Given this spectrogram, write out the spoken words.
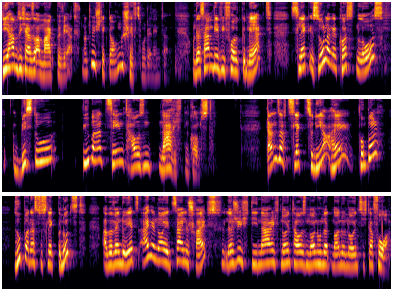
Die haben sich also am Markt bewährt. Natürlich steckt auch ein Geschäftsmodell hinter. Und das haben wir wie folgt gemerkt. Slack ist so lange kostenlos, bis du über 10.000 Nachrichten kommst. Dann sagt Slack zu dir, hey, Kumpel, super, dass du Slack benutzt. Aber wenn du jetzt eine neue Zeile schreibst, lösche ich die Nachricht 9999 davor.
